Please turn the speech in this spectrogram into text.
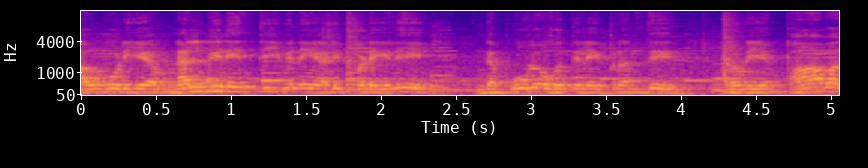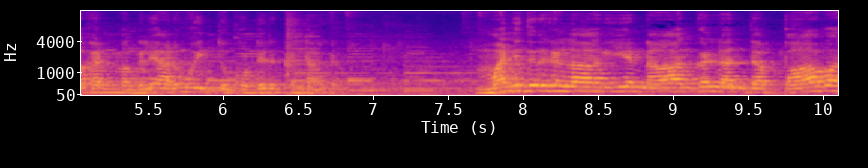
அவங்களுடைய நல்வினை தீவினை அடிப்படையிலே இந்த பூலோகத்திலே பிறந்து அதனுடைய பாவ கண்மங்களை அனுபவித்துக் கொண்டிருக்கின்றார்கள். மனிதர்களாகிய நாங்கள் அந்த பாவ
